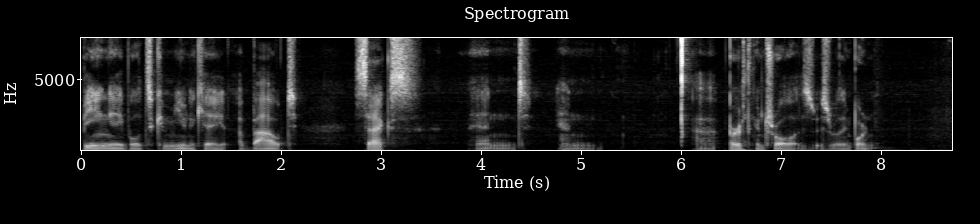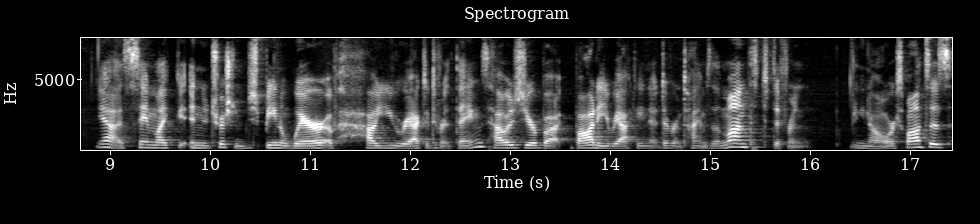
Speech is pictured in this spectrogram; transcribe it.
being able to communicate about sex and and uh, birth control is, is really important. Yeah, it's same like in nutrition, just being aware of how you react to different things. How is your body reacting at different times of the month to different, you know, responses,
